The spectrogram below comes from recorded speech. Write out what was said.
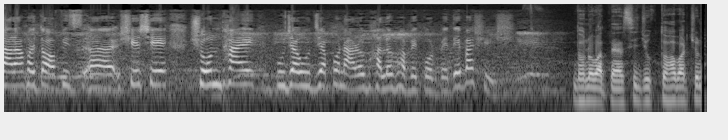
তারা হয়তো অফিস শেষে সন্ধ্যায় পূজা উদযাপন আরও ভালোভাবে করবে। দেবাশিস। ধন্যবাদ ন্যান্সি যুক্ত হবার জন্য।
